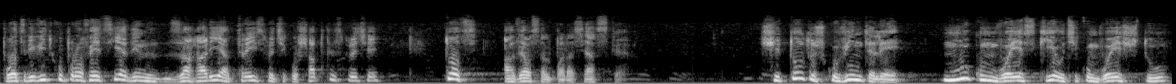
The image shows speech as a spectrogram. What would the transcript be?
potrivit cu profeția din Zaharia 13 cu 17, toți aveau să-l părăsească. Și totuși cuvintele, nu cum voiesc eu, ci cum voiești tu,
